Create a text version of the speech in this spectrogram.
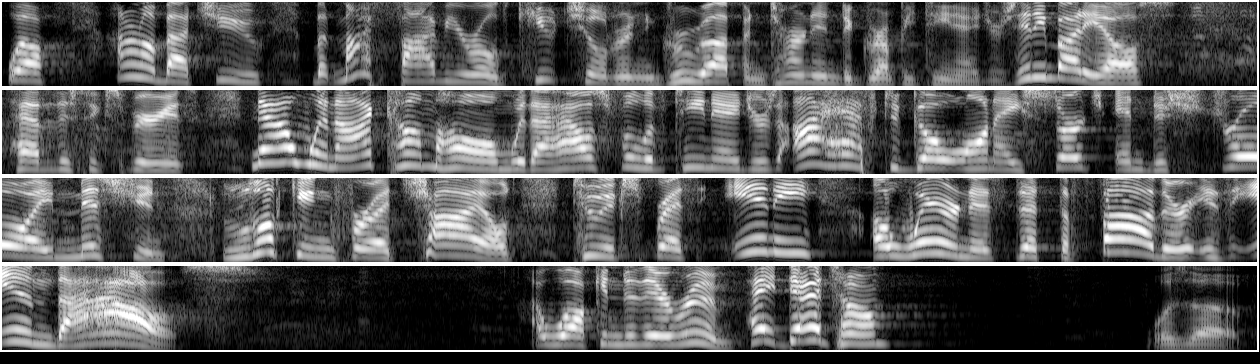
Well, I don't know about you, but my five year old cute children grew up and turned into grumpy teenagers. Anybody else? have this experience. Now, when I come home with a house full of teenagers, I have to go on a search and destroy mission looking for a child to express any awareness that the father is in the house. I walk into their room. Hey, dad's home. What's up?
